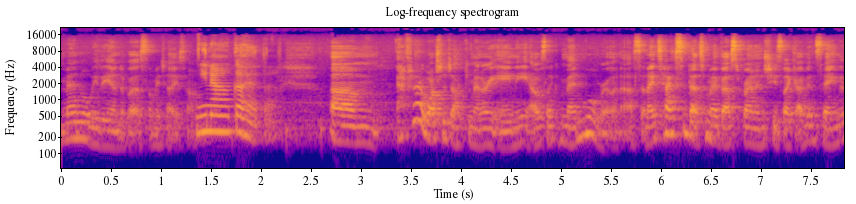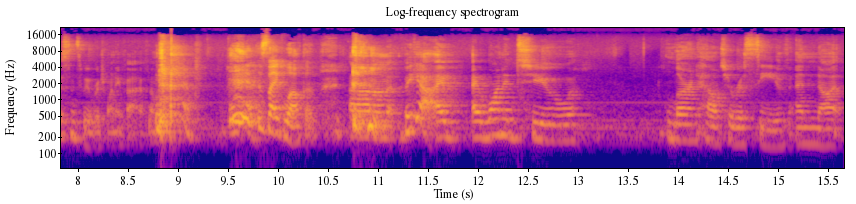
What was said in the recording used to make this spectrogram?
Men will be the end of us, let me tell you something. You know, go ahead though. Um, after I watched the documentary Amy, I was like, men will ruin us. And I texted that to my best friend, and she's like, I've been saying this since we were 25. I'm like, yeah. yeah. it's like, welcome. um, but yeah, I, I wanted to learn how to receive and not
